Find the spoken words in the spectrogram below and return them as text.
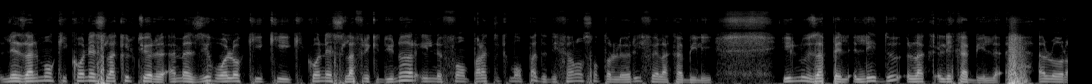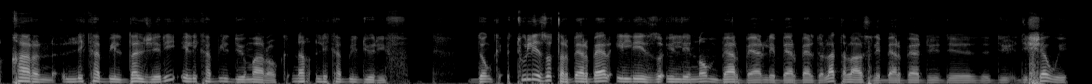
les Allemands qui connaissent la culture amazigh ou alors qui, connaissent l'Afrique du Nord, ils ne font pratiquement pas de différence entre le Rif et la Kabylie. Ils nous appellent les deux les Kabyles. Alors, Qarn, les Kabyles d'Algérie et les Kabyles du Maroc, les Kabyles du Rif. Donc, tous les autres berbères, ils les, ils les nomment berbères, les berbères de l'Atlas, les berbères du, du, du.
